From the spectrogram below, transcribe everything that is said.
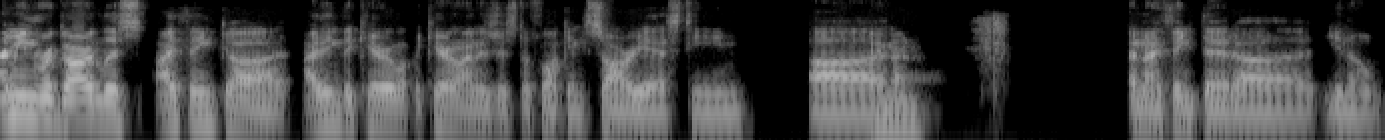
I mean, regardless, I think uh, I think the Carol- Carolina is just a fucking sorry ass team. Uh, Amen. and I think that uh, you know,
